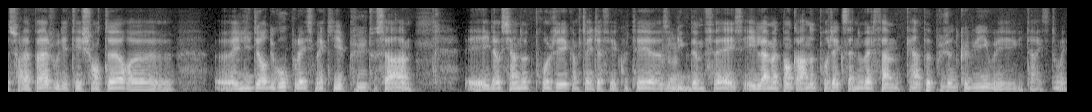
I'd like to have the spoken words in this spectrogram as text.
sur la page où il était chanteur euh, est leader du groupe où là il se maquillait plus, tout ça. Et il a aussi un autre projet, comme je t'avais déjà fait écouter, euh, The mhm. Big Dumb Face. Et il a maintenant encore un autre projet avec sa nouvelle femme, qui est un peu plus jeune que lui, où il est guitariste et tout. Mais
